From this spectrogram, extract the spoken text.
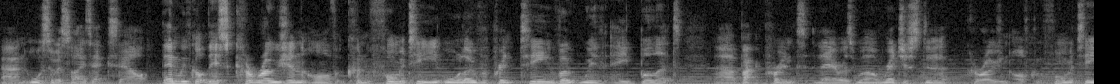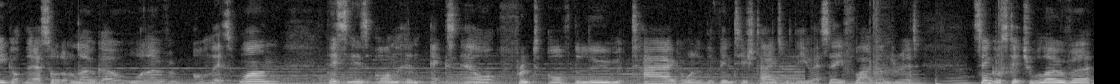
and also a size XL. Then we've got this Corrosion of Conformity all over print tee, vote with a bullet. Uh, back print there as well, register corrosion of conformity, got their sort of logo all over on this one. This is on an XL Fruit of the Loom tag, one of the vintage tags with the USA flag under it. Single stitch all over.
